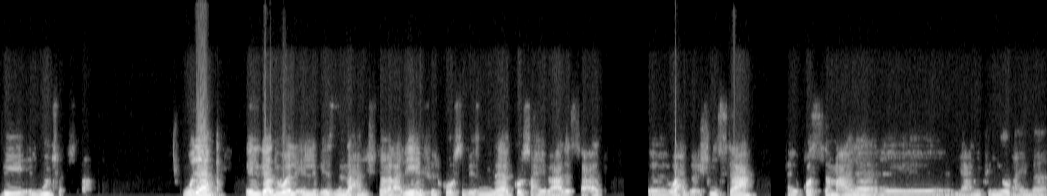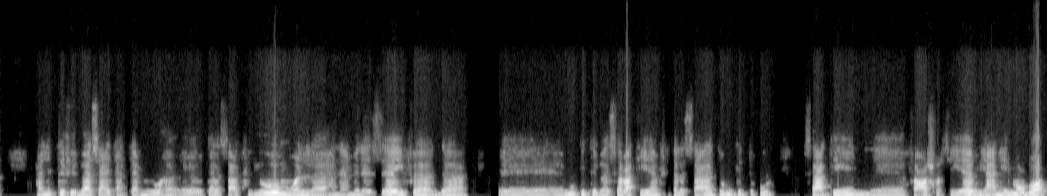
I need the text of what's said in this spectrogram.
بالمنشا وده الجدول اللي بإذن الله هنشتغل عليه في الكورس بإذن الله الكورس هيبقى عدد ساعات 21 ساعة هيقسم على يعني في اليوم هيبقى هنتفق بقى ساعتها هتعملوها ثلاث ساعات في اليوم ولا هنعملها إزاي؟ فده ممكن تبقى سبع أيام في ثلاث ساعات وممكن تكون ساعتين في 10 أيام. يعني الموضوع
